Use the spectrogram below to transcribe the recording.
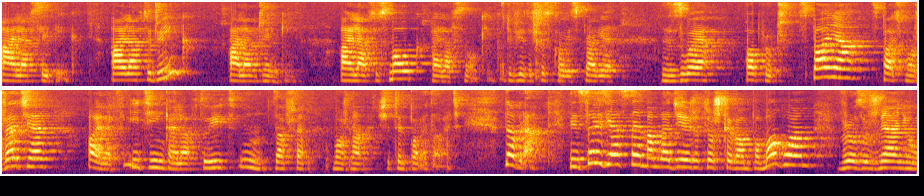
I love sleeping. I love to drink, I love drinking. I love to smoke, I love smoking. Oczywiście to wszystko jest prawie złe, oprócz spania, spać możecie. I love eating, I love to eat. Mm, zawsze można się tym poratować. Dobra, więc to jest jasne. Mam nadzieję, że troszkę Wam pomogłam w rozróżnianiu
